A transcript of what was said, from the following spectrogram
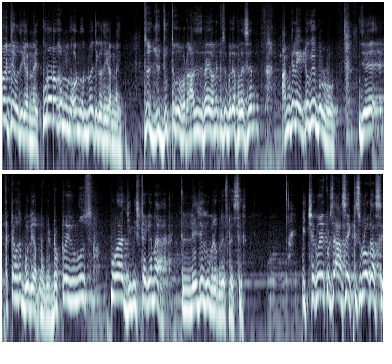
নৈতিক অধিকার নাই কোন রকম নৈতিক অধিকার নাই। যুক্ত করব না। আজিজ ভাই অনেক কিছু বলে ফেলেছেন। আমি খালি এটুকুই বলব যে একটা কথা বলি আপনাকে। ডক্টর ইউনুস পুরা জিনিসটাকে না লেজে গুবরে করে ফেলেছে। ইচ্ছে করে করছে আছে কিছু লোক আছে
